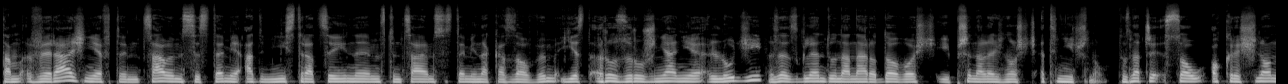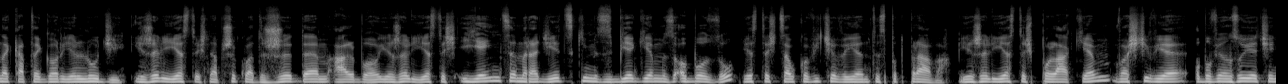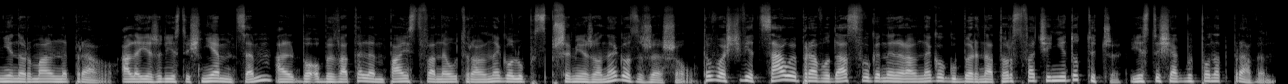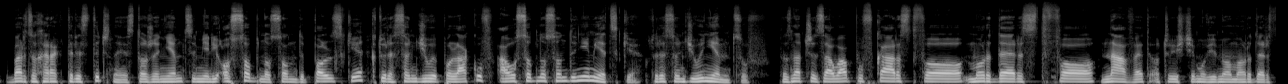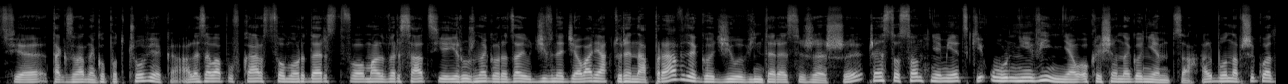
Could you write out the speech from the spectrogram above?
Tam wyraźnie w tym całym systemie administracyjnym, w tym całym systemie nakazowym jest rozróżnianie ludzi ze względu na narodowość i przynależność etniczną. To znaczy są określone kategorie ludzi. Jeżeli jesteś na przykład Żydem albo jeżeli jesteś jeńcem radzieckim zbiegiem z obozu, jesteś całkowicie wyjęty spod prawa. Jeżeli jesteś Polakiem, właściwie obowiązuje obowiązuje cię nienormalne prawo. Ale jeżeli jesteś Niemcem albo obywatelem państwa neutralnego lub sprzymierzonego z Rzeszą, to właściwie całe prawodawstwo generalnego gubernatorstwa cię nie dotyczy. Jesteś jakby ponad prawem. Bardzo charakterystyczne jest to, że Niemcy mieli osobno sądy polskie, które sądziły Polaków, a osobno sądy niemieckie, które sądziły Niemców. To znaczy za łapówkarstwo, morderstwo, nawet, oczywiście mówimy o morderstwie tak zwanego podczłowieka, ale za łapówkarstwo, morderstwo, malwersacje i różnego rodzaju dziwne działania, które naprawdę godziły w interesy Rzeszy, często sąd niemiecki uniewinniał określonego Niemca, albo na przykład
